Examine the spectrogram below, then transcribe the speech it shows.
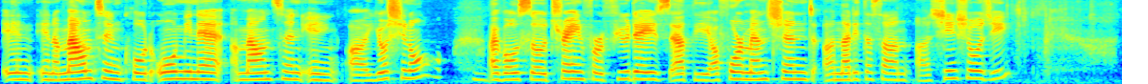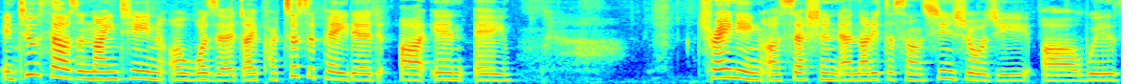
in, in a mountain called Omine, a mountain in uh, Yoshino, Mm. I've also trained for a few days at the aforementioned uh, Narita-san uh, Shinshoji. In 2019, uh, was it, I participated uh, in a training uh, session at Narita-san Shinshoji uh, with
